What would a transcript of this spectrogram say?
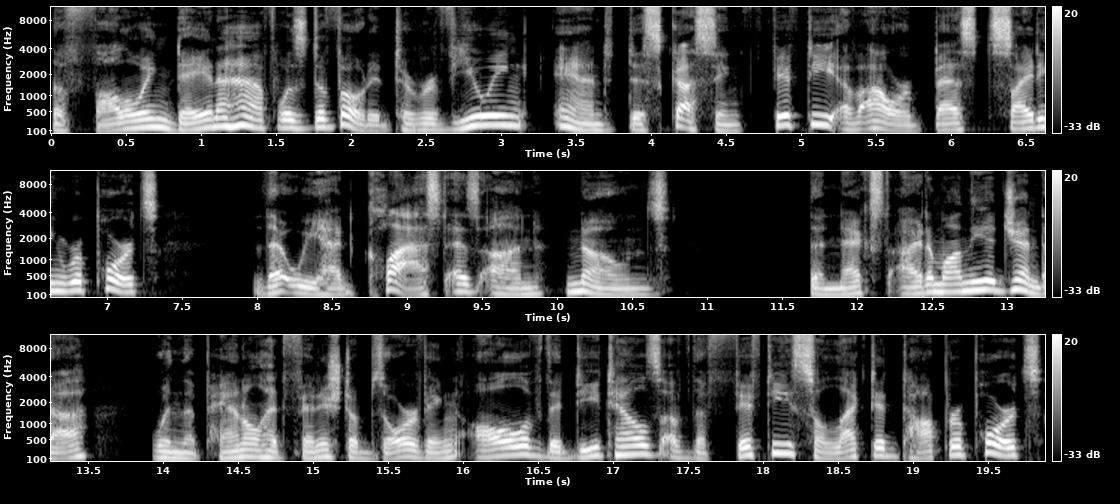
The following day and a half was devoted to reviewing and discussing 50 of our best sighting reports that we had classed as unknowns. The next item on the agenda, when the panel had finished absorbing all of the details of the 50 selected top reports,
